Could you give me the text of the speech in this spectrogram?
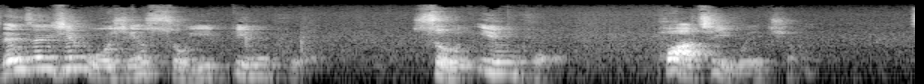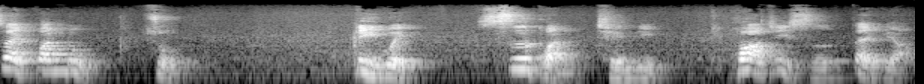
人生星五行属于丁火，属阴火，化气为穷，在官禄主地位，司管权力，化忌时代表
